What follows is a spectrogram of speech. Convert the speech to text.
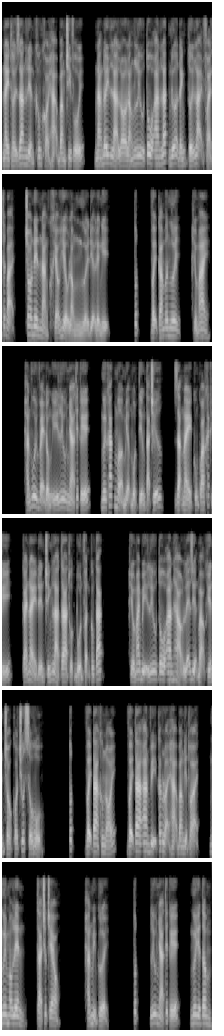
này thời gian liền không khỏi hạ băng chi phối, nàng đây là lo lắng lưu tô an lát nữa đánh tới lại phải thất bại, cho nên nàng khéo hiểu lòng người địa đề nghị. Tốt, vậy cảm ơn ngươi, hiểu mai. Hắn vui vẻ đồng ý lưu nhà thiết kế ngươi khác mở miệng một tiếng tạ chữ, dạng này cũng quá k h á c h khí, cái này đến chính là ta thuộc bổn phận công tác. Hiểu mai bị lưu tô an hảo lễ diện mạo khiến cho có chút xấu hổ tốt, vậy ta không nói, vậy ta an vị các loại hạ băng điện thoại, ngươi mau lên, ta trước treo. Hắn mỉm cười. Tốt, lưu nhà thiết kế, ngươi yên tâm,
